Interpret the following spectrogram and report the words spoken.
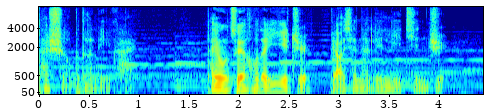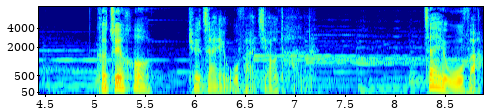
他舍不得离开，他用最后的意志表现得淋漓尽致，可最后却再也无法交谈了，再也无法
